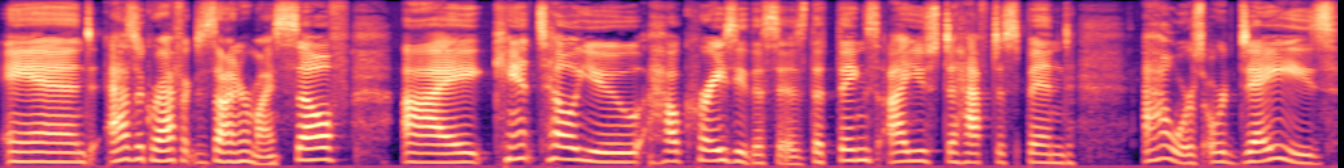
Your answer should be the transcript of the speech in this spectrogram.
And as a graphic designer myself, I can't tell you how crazy this is. The things I used to have to spend hours or days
